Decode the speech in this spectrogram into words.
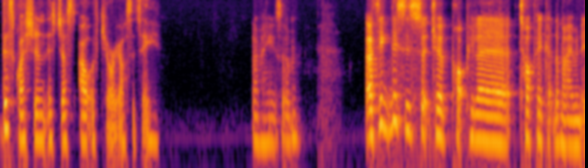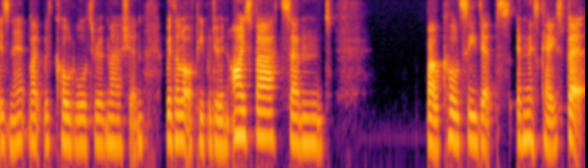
This question is just out of curiosity. Amazing. I think this is such a popular topic at the moment, isn't it? Like with cold water immersion, with a lot of people doing ice baths and, well, cold sea dips in this case. But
